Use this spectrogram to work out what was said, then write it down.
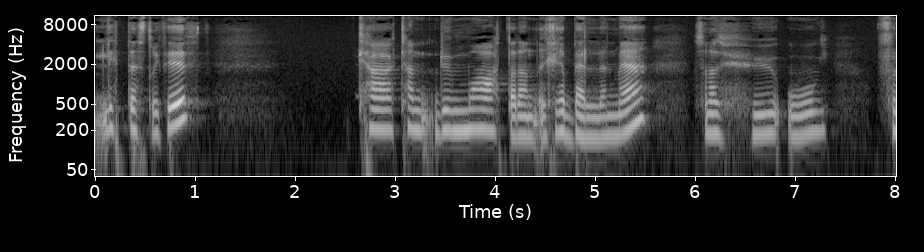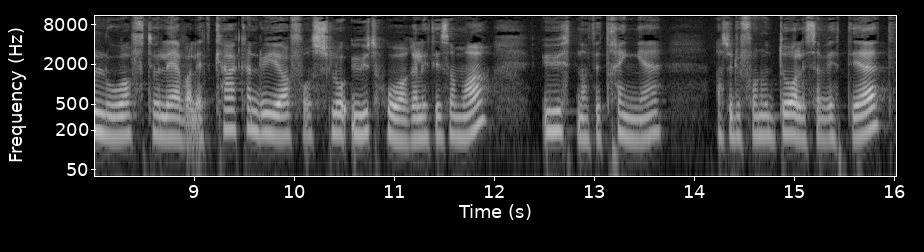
litt destruktivt Hva kan du mate den rebellen med, sånn at hun òg får lov til å leve litt? Hva kan du gjøre for å slå ut håret litt i sommer, uten at det trenger at du får noe dårlig samvittighet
